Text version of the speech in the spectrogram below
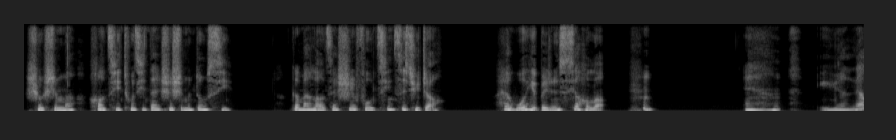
说什么好奇突击丹是什么东西。干嘛劳在师傅亲自去找，害我也被人笑了。哼！原谅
